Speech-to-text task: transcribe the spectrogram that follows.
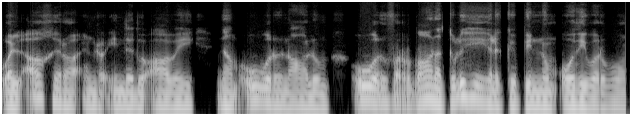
வல் ஆஹிரா என்ற இந்த துஆவை நாம் ஒவ்வொரு நாளும் ஒவ்வொரு ஃபர்தான தொழுகைகளுக்கு பின்னும் ஓதி வருவோம்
